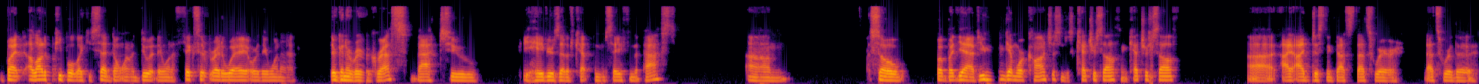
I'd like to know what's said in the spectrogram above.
But a lot of people, like you said, don't want to do it. They want to fix it right away, or they want to they're going to regress back to behaviors that have kept them safe in the past. Um, so, but but yeah, if you can get more conscious and just catch yourself and catch yourself, uh, I I just think that's that's where that's where the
